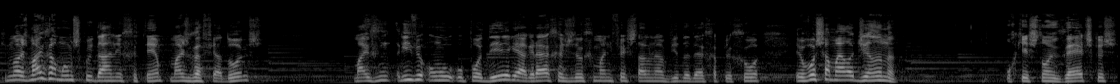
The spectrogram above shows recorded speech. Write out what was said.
que nós mais amamos cuidar nesse tempo, mais desafiadoras. Mas incrível o poder e a graça de Deus se manifestaram na vida dessa pessoa. Eu vou chamar ela de Ana, por questões éticas.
